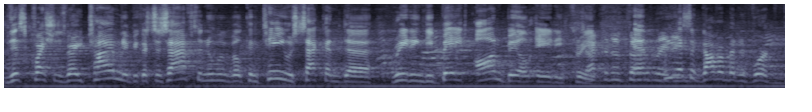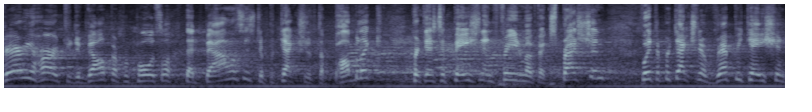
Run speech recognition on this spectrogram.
this question is very timely because this afternoon we will continue second uh, reading debate on Bill 83. Second and third and reading. we as a government have worked very hard to develop a proposal that balances the protection of the public, participation and freedom of expression with the protection of reputation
